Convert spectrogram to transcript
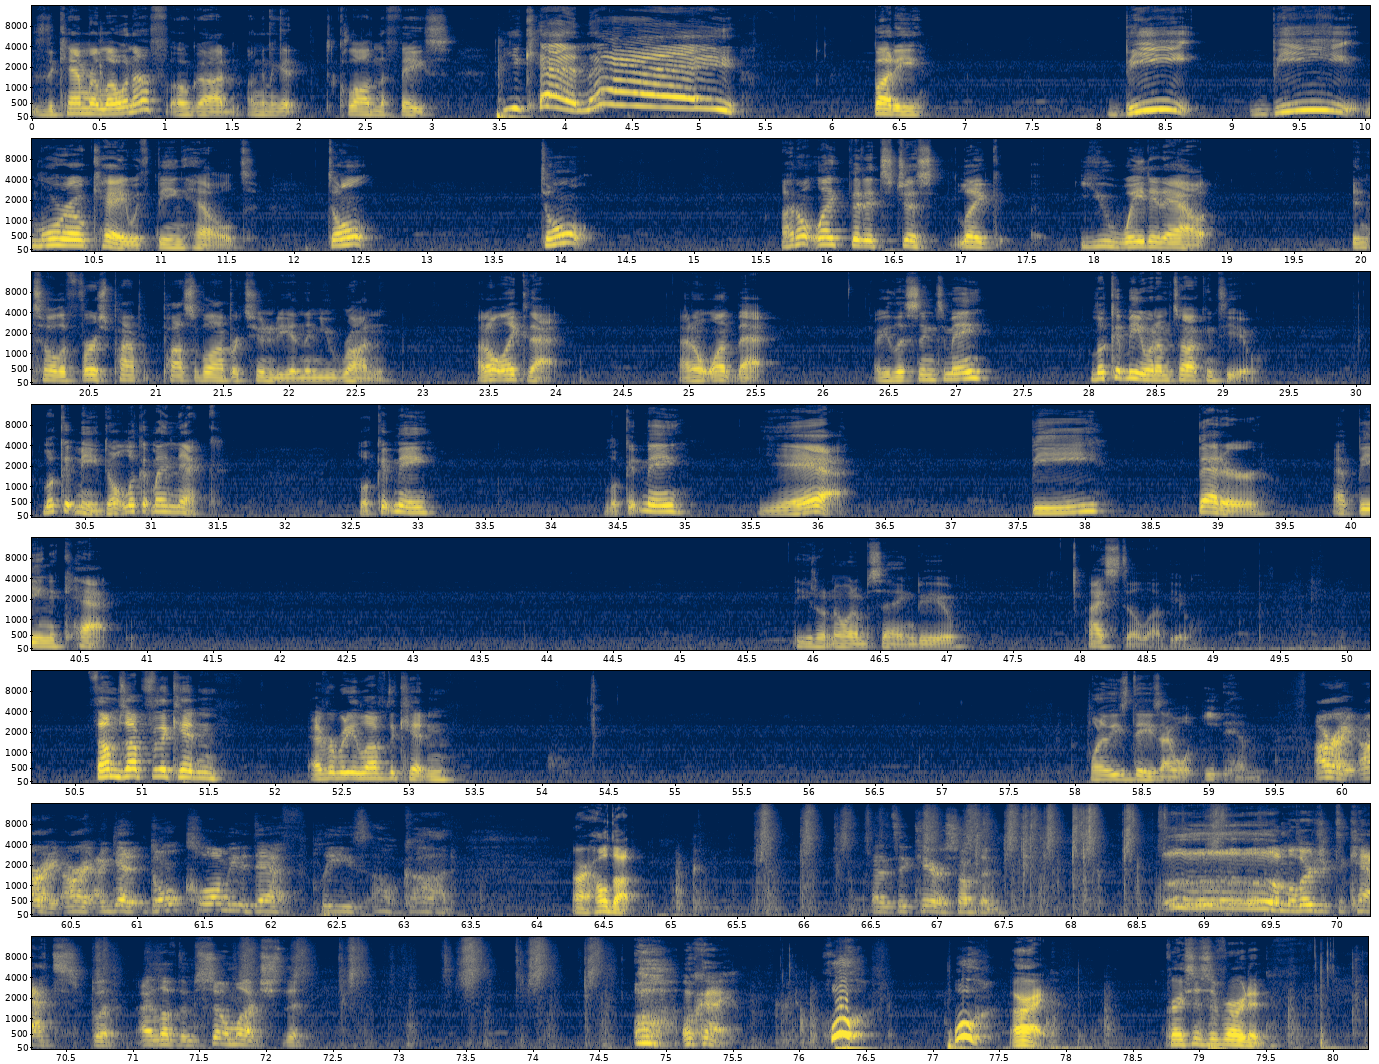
Is the camera low enough? Oh god, I'm gonna get clawed in the face. You can! Hey! Buddy, be be more okay with being held. Don't don't I don't like that it's just like you wait it out until the first pop- possible opportunity and then you run. I don't like that. I don't want that. Are you listening to me? Look at me when I'm talking to you. Look at me. Don't look at my neck. Look at me. Look at me. Yeah. Be better at being a cat. You don't know what I'm saying, do you? I still love you. Thumbs up for the kitten. Everybody loved the kitten. One of these days I will eat him. All right, all right, all right. I get it. Don't claw me to death, please. Oh God. All right, hold up. Gotta take care of something. Ugh, I'm allergic to cats, but I love them so much that. Oh, okay. All right. Crisis averted.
